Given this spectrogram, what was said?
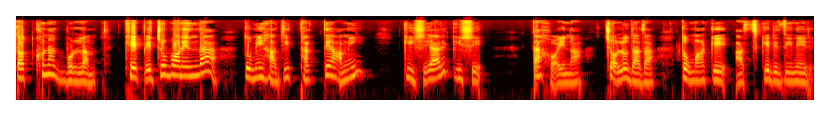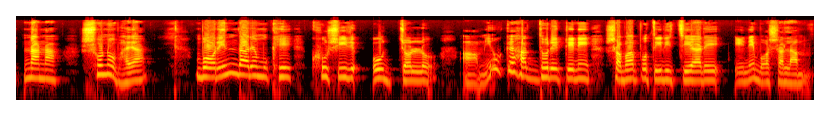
তৎক্ষণাৎ বললাম, খেপেছ বরেন্দা, তুমি হাজির থাকতে আমি? কিসে আর কিসে? তা হয় না, চলো দাদা, তোমাকে আজকের দিনের, না না, শোনো ভায়া বরেন্দার মুখে খুশির ঔজ্জ্বল্য। আমি ওকে হাত ধরে টেনে সভাপতির চেয়ারে এনে বসালাম।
